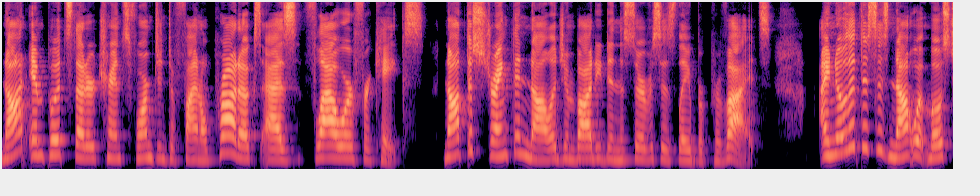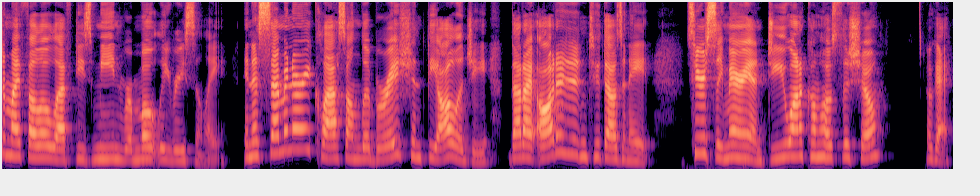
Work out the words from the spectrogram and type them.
not inputs that are transformed into final products as flour for cakes, not the strength and knowledge embodied in the services labor provides. I know that this is not what most of my fellow lefties mean remotely recently. In a seminary class on liberation theology that I audited in 2008, seriously, Marianne, do you want to come host this show? Okay.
